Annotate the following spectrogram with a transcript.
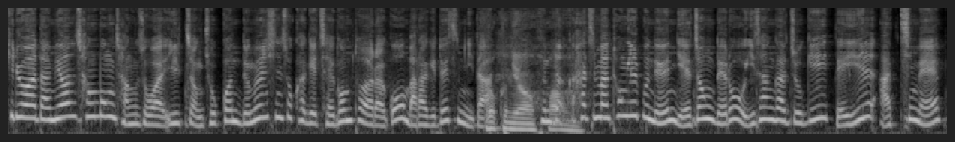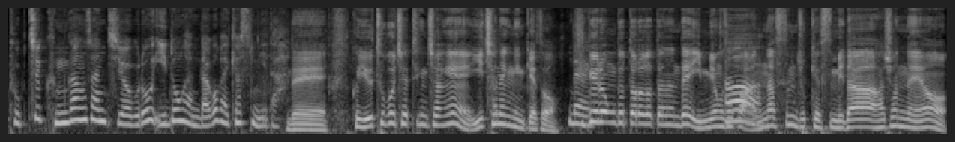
필요하다면 상봉 장소와 일정 조건 등을 신속하게 재검토하라고 말하기도 했습니다. 그렇군요. 근데 아. 하지만 통일부는 예정대로 이산 가족이 내일 아침에 북측 금강산 지역으로 이동한다고 밝혔습니다. 네. 그 유튜브 채팅창에 이찬행 님께서 네. 추계령도 떨어졌다는데 임명사고 아. 안 났으면 좋겠습니다 하셨네요.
